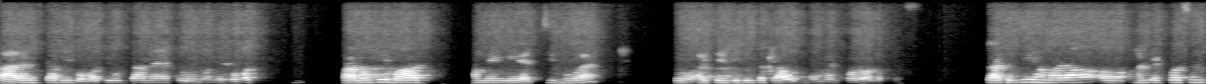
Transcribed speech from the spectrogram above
पेरेंट्स का भी बहुत योगदान है तो उन्होंने बहुत सालों के बाद हमें ये अचीव हुआ है. तो I think it is a proud moment for all of strategy हमारा हंड्रेड परसेंट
